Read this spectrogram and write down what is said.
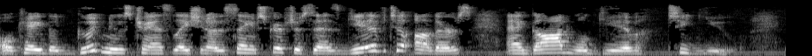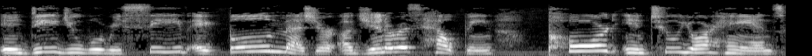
Okay, the good news translation of the same scripture says, Give to others, and God will give to you. Indeed, you will receive a full measure, a generous helping poured into your hands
